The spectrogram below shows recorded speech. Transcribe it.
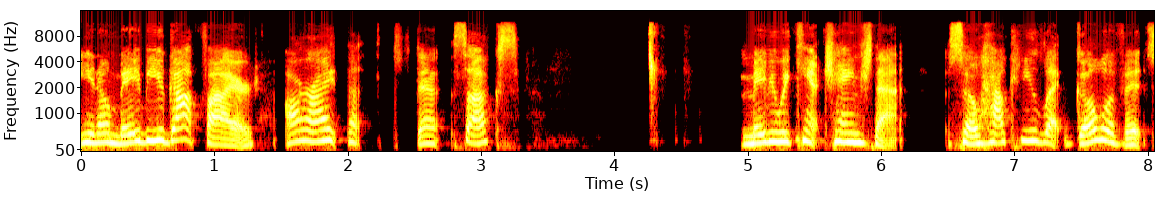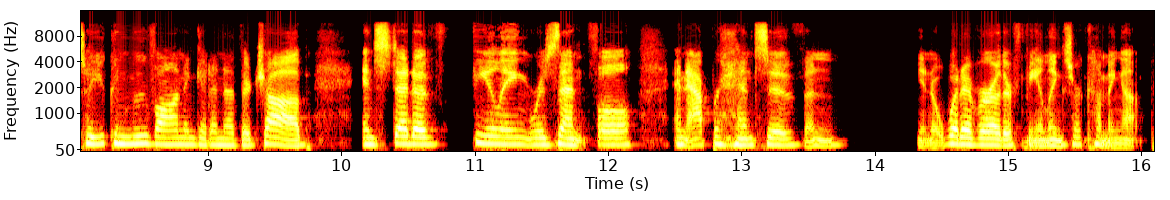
you know maybe you got fired. All right that that sucks. Maybe we can't change that. So how can you let go of it so you can move on and get another job instead of feeling resentful and apprehensive and you know whatever other feelings are coming up?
